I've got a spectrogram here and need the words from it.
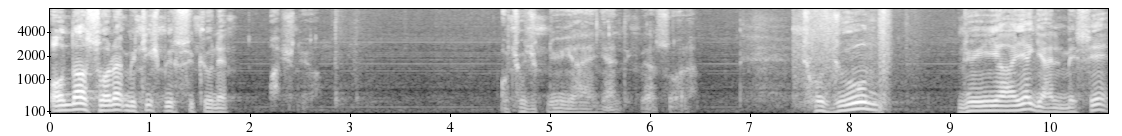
Ondan sonra müthiş bir sükunet başlıyor. O çocuk dünyaya geldikten sonra. Çocuğun dünyaya gelmesi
